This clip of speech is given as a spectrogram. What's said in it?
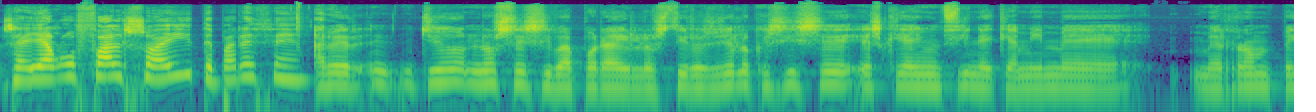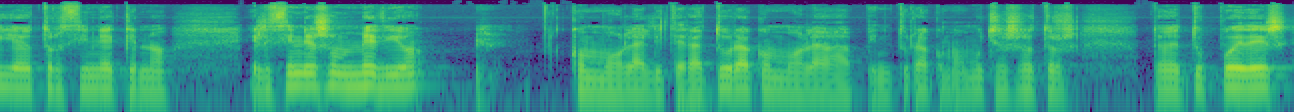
O sea, ¿hay algo falso ahí, te parece? A ver, yo no sé si va por ahí los tiros. Yo lo que sí sé es que hay un cine que a mí me, me rompe y hay otro cine que no. El cine es un medio como la literatura, como la pintura, como muchos otros, donde tú puedes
